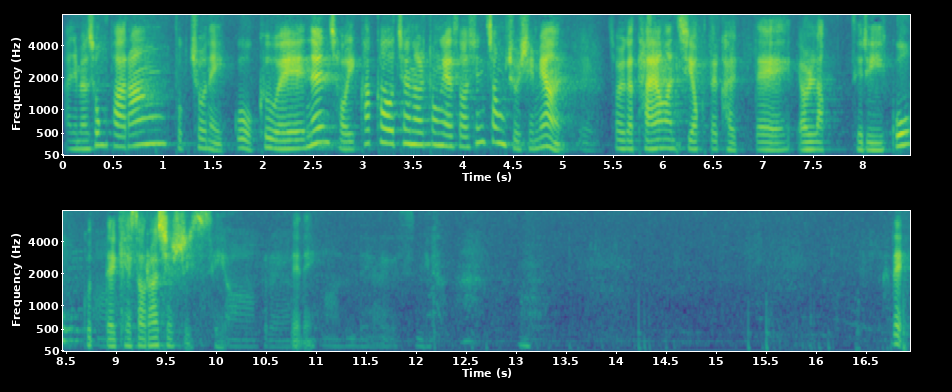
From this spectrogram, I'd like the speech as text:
아니면 송파랑 북촌에 있고 그 외에는 저희 카카오 채널 통해서 신청 주시면 네. 저희가 다양한 지역들 갈 때 연락 드리고 그때 아. 개설하실 수 있어요. 아 그래요? 네네. 아, 네 알겠습니다. 네.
